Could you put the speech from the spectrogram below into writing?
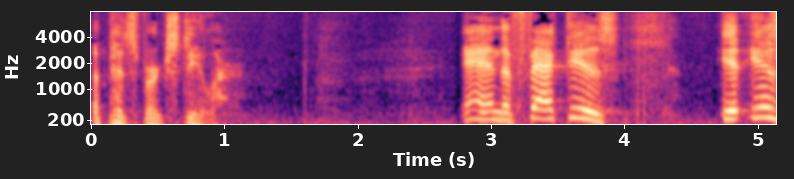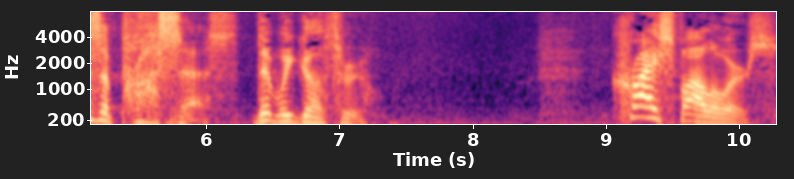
a Pittsburgh Steeler. And the fact is, it is a process that we go through. Christ followers,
